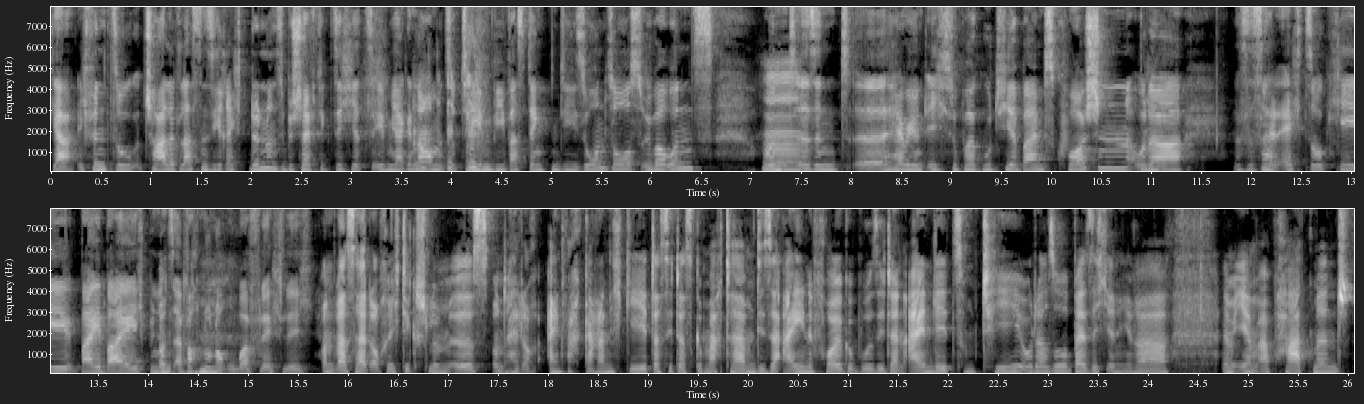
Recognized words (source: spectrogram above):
ja, ich finde so, Charlotte lassen sie recht dünn und sie beschäftigt sich jetzt eben ja genau mit so Themen wie, was denken die so und so's über uns? Und Hm. äh, sind äh, Harry und ich super gut hier beim Squashen oder das ist halt echt so, okay, bye bye, ich bin jetzt einfach nur noch oberflächlich. Und was halt auch richtig schlimm ist und halt auch einfach gar nicht geht, dass sie das gemacht haben, diese eine Folge, wo sie dann einlädt zum Tee oder so bei sich in ihrer in ihrem Apartment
